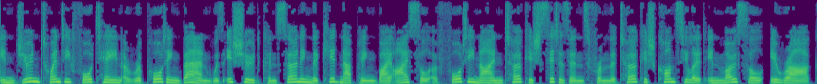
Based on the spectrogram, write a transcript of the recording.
In June 2014 a reporting ban was issued concerning the kidnapping by ISIL of 49 Turkish citizens from the Turkish consulate in Mosul, Iraq.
